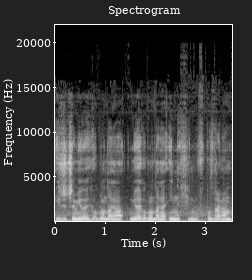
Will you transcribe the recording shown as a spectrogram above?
i życzę miłych oglądania, miłego oglądania innych filmów. Pozdrawiam.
